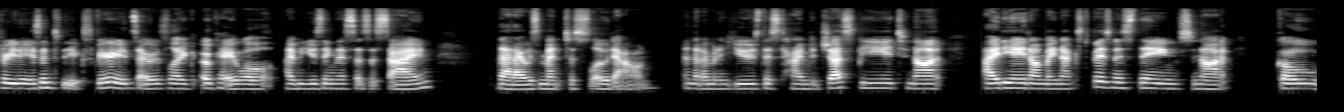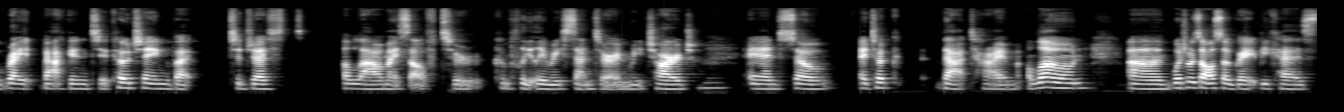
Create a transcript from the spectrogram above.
three days into the experience, I was like, okay, well, I'm using this as a sign that I was meant to slow down and that I'm going to use this time to just be, to not ideate on my next business thing, to not go right back into coaching, but to just allow myself to completely recenter and recharge. Mm-hmm. And so I took that time alone, um, which was also great because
